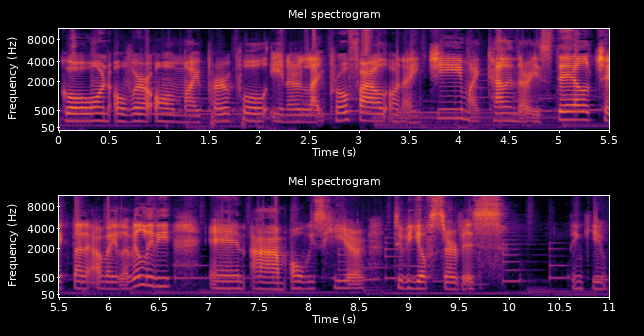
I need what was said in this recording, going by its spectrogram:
Go on over on my purple inner light profile on IG. My calendar is there. Check that availability, and I'm always here to be of service. Thank you.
